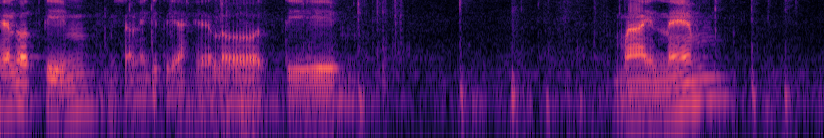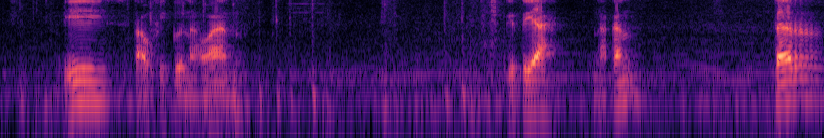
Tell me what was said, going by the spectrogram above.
hello team misalnya gitu ya hello team My name is Taufik Gunawan. Gitu ya. Nah kan ter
